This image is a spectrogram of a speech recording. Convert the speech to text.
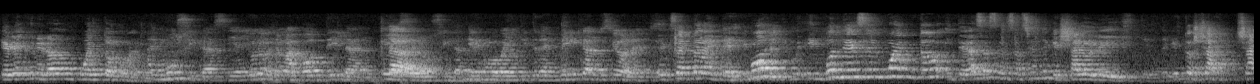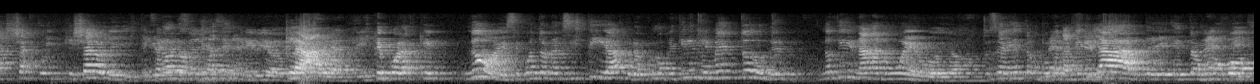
y habían generado un cuento nuevo. Hay música, sí, hay uno que se llama Bob Dylan. Claro. música, tiene como 23.000 canciones. Exactamente. Y vos, y vos lees el cuento y te da esa sensación de que ya lo leíste. De que esto ya, ya, ya fue, que ya lo leíste. que no, no, ya se escribió. Claro. Que, por, que no, ese cuento no existía, pero como que tiene elementos donde no tiene nada nuevo, digamos. Entonces ahí entra un poco también el arte, entra un poco,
